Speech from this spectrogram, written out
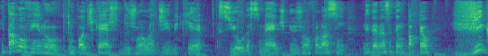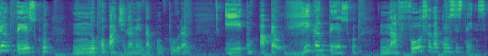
Eu estava ouvindo um podcast do João Adib, que é CEO da CIMED, e o João falou assim: liderança tem um papel gigantesco no compartilhamento da cultura e um papel gigantesco na força da consistência.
